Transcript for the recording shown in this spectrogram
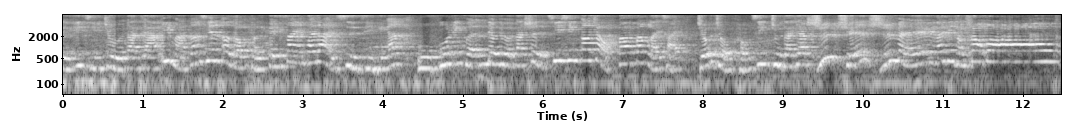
里一起祝大家一马当先，二龙腾飞，三阳开泰，四季平安，五福临门，六六大顺，七星高照，八方来财，九九同心，祝大家十全十美，来点掌声好不好？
